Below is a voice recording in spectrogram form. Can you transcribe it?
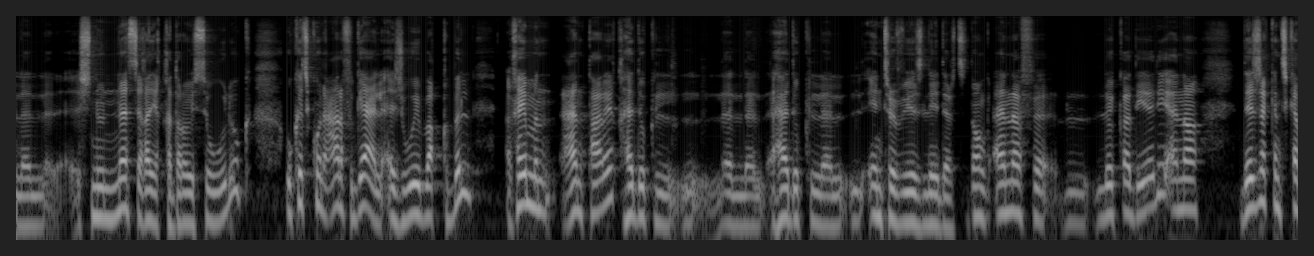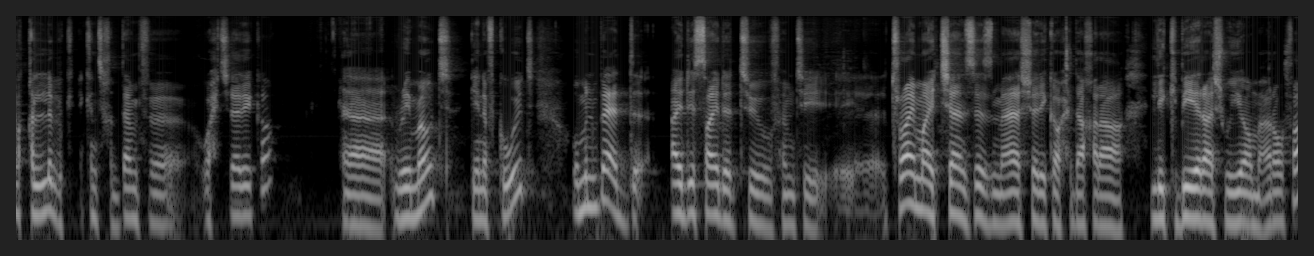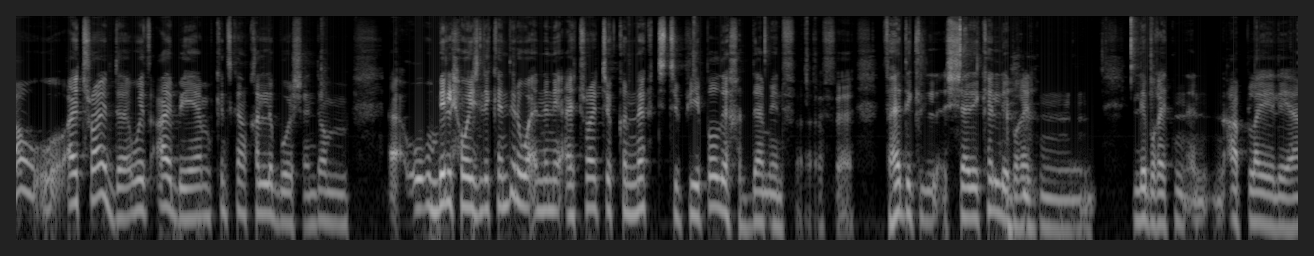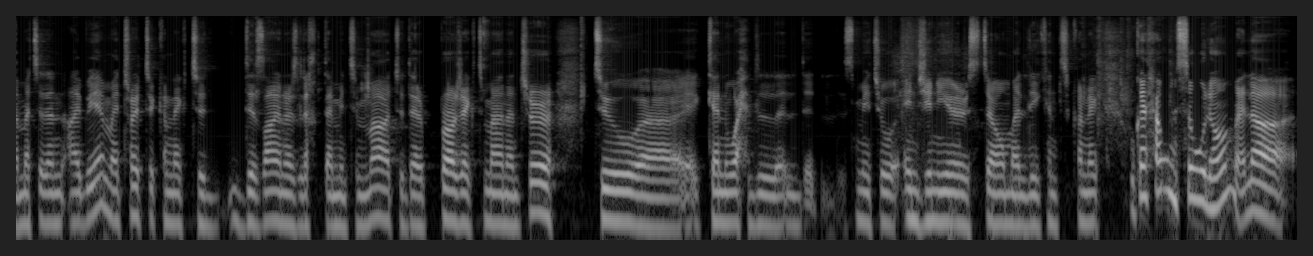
شنو الناس غادي يقدروا يسولوك وكتكون عارف كاع الأجوبة قبل غير من عن طريق هذوك هذوك ال interviews اللي درت. donc أنا في le cas ديالي أنا déjà كنت كنقلب كنت خدام في واحد الشركة ريموت آه، كاينة في الكويت ومن بعد I decided to فهمتي try my chances مع شركة واحدة أخرى اللي كبيرة شوية ومعروفة و I tried with IBM كنت كنقلب واش عندهم ومن بين الحوايج اللي كندير هو أنني I try to connect to people اللي خدامين في, في, في هذيك الشركة اللي بغيت اللي بغيت ن apply ليها. مثلا IBM I try to connect to designers اللي خدامين تما to their project manager to كان واحد سميتو engineers تا هما اللي كنت connect وكنحاول نسولهم على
